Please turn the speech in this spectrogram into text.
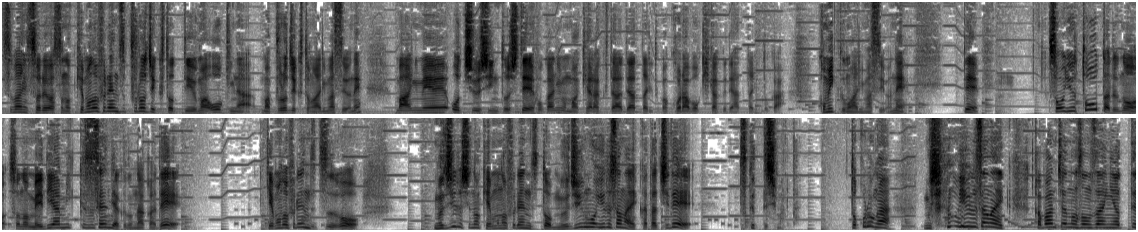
つまりそれはその獣フレンズプロジェクトっていうまあ大きなまあプロジェクトがありますよね。まあアニメを中心として他にもまあキャラクターであったりとかコラボ企画であったりとかコミックもありますよね。で、そういうトータルのそのメディアミックス戦略の中で獣フレンズ2を無印の獣フレンズと矛盾を許さない形で作ってしまった。ところが、矛盾を許さないカバンちゃんの存在によって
